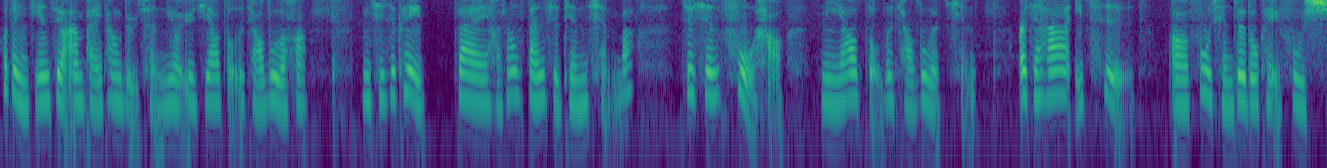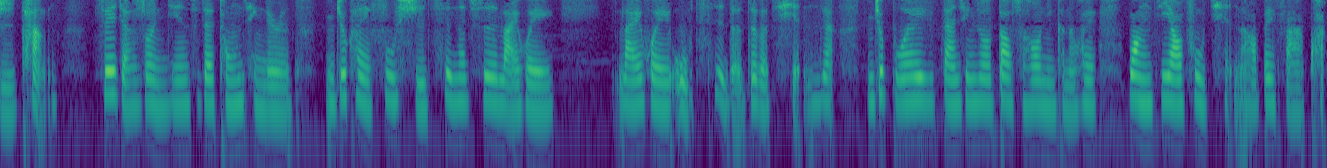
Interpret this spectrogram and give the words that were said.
或者你今天是有安排一趟旅程，你有预计要走这条路的话，你其实可以在好像三十天前吧，就先付好你要走这条路的钱，而且他一次呃付钱最多可以付十趟。所以，假设说你今天是在通勤的人，你就可以付十次，那就是来回来回五次的这个钱，这样你就不会担心说到时候你可能会忘记要付钱，然后被罚款。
